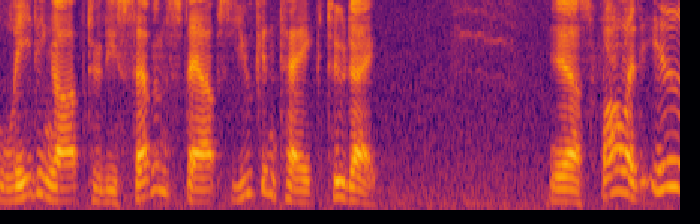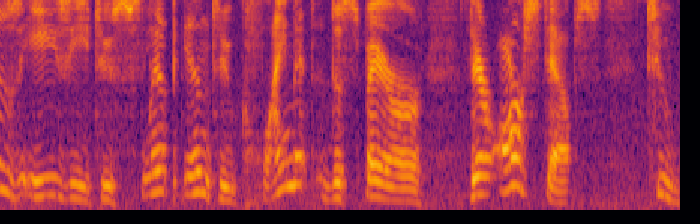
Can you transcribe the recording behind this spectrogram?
leading up to the seven steps you can take today. Yes, while it is easy to slip into climate despair, there are steps to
